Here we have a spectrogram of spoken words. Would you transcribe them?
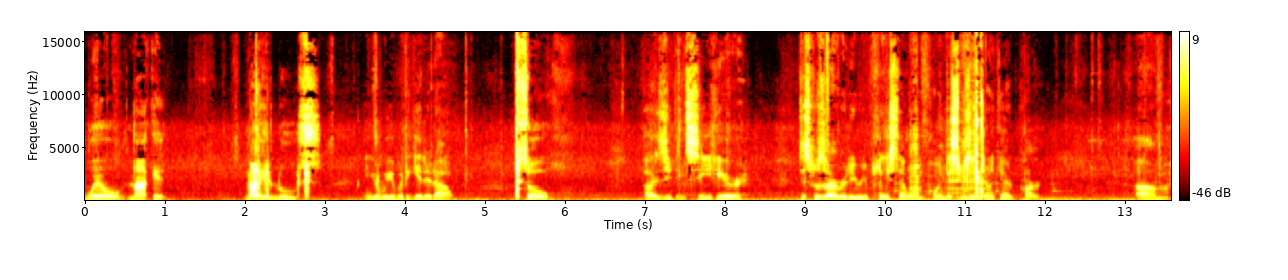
will knock it knock it loose. And you'll be able to get it out. So uh, as you can see here this was already replaced at one point. This was a junkyard part um,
